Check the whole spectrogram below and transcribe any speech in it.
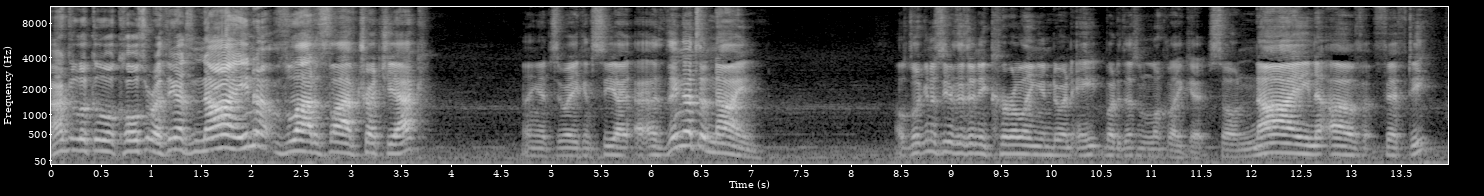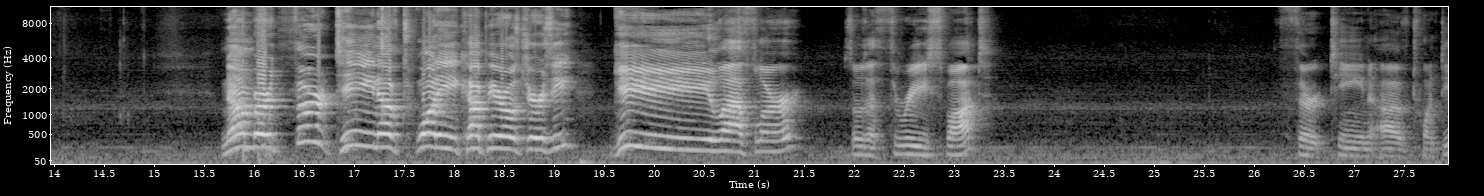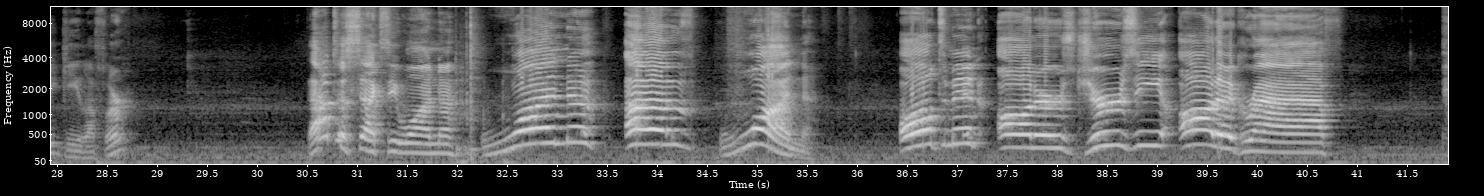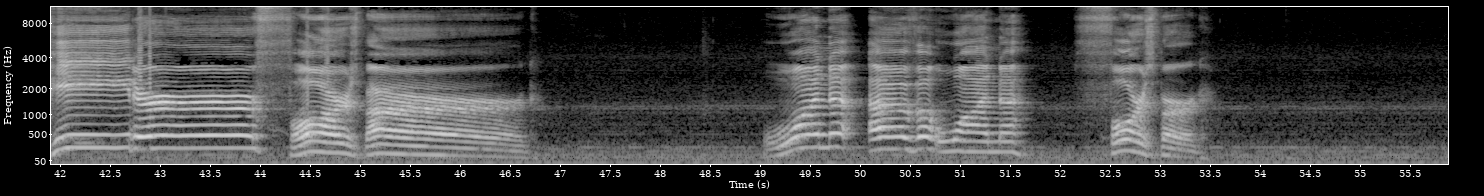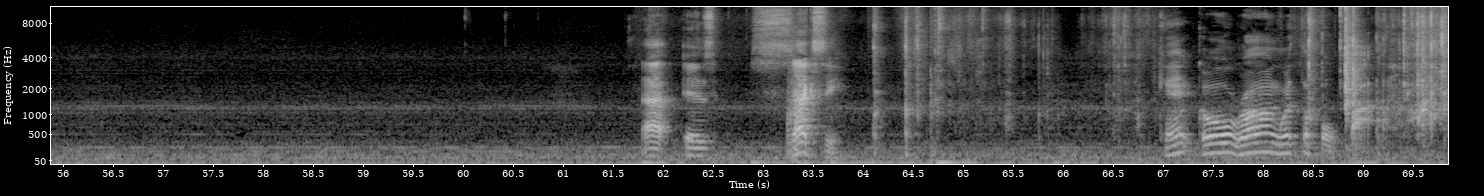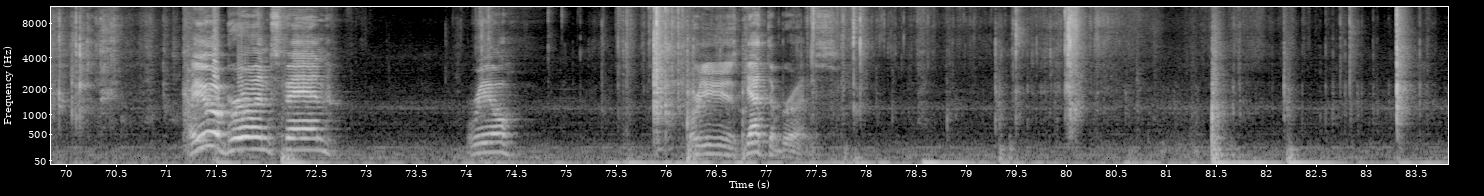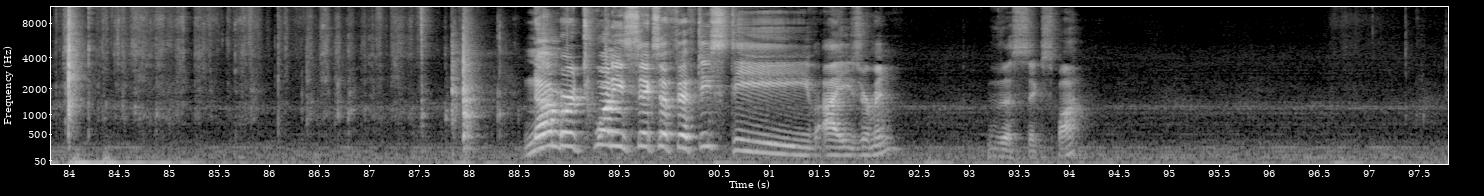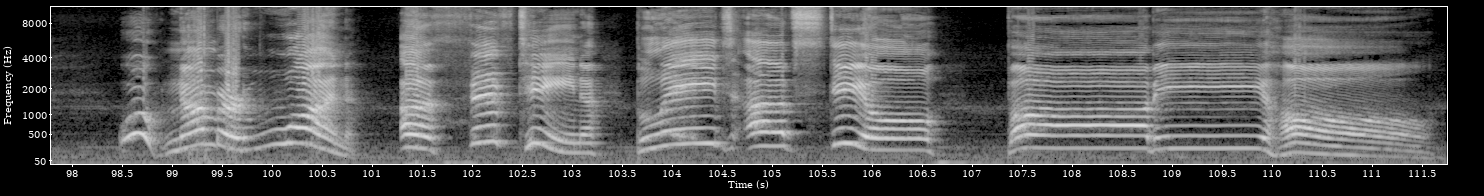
I have to look a little closer. I think that's nine, Vladislav Tretiak. I think that's the way you can see. I, I think that's a nine. I was looking to see if there's any curling into an eight, but it doesn't look like it. So nine of 50. Number 13 of 20, Cup Heroes jersey, Guy Lafleur. So it's a three spot. 13 of 20, Guy Lafleur. That's a sexy one. One of one. Ultimate Honors Jersey Autograph. Peter Forsberg. One of one Forsberg. That is sexy. Can't go wrong with the whole file. Are you a Bruins fan? real? Or do you just get the Bruins? Number 26 of 50, Steve Yzerman. The sixth spot. Woo! Numbered 1 of 15, Blades of Steel, Bobby Hull.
